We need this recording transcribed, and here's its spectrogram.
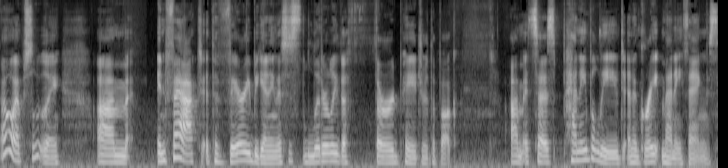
Oh, absolutely. Um, in fact, at the very beginning, this is literally the third page of the book. Um, it says Penny believed in a great many things.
